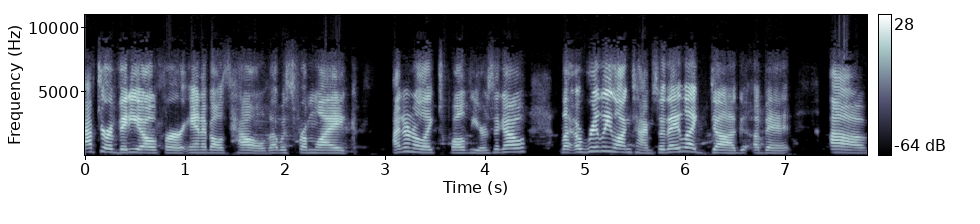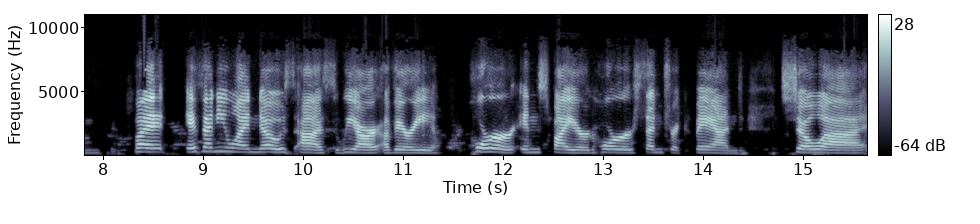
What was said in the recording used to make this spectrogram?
after a video for Annabelle's Hell that was from like I don't know, like 12 years ago, like a really long time. So they like dug a bit. Um, but if anyone knows us, we are a very horror inspired, horror centric band. So uh,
